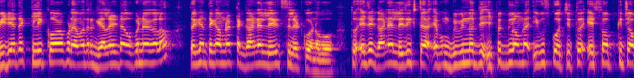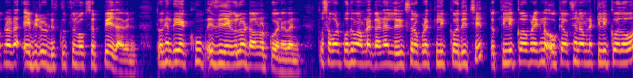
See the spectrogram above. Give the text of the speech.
মিডিয়াতে ক্লিক করার পরে আমাদের গ্যালারিটা ওপেন হয়ে গেল। তো এখান থেকে আমরা একটা গানের লিরিক্স সিলেক্ট করে নেব। তো এই যে গানের লিরিক্সটা এবং বিভিন্ন যে ইফেক্টগুলো আমরা ইউজ করছি, তো এই সব কিছু আপনারা এই ভিডিও ডিসক্রিপশন বক্সে পেয়ে যাবেন। তো এখান থেকে খুব ইজি এগুলো ডাউনলোড করে নেবেন। তো সবার প্রথমে আমরা গানের লিরিক্সের উপরে ক্লিক করে দিচ্ছি। তো ক্লিক করার পরে এখানে ওকে অপশনে আমরা ক্লিক করে দেবো।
